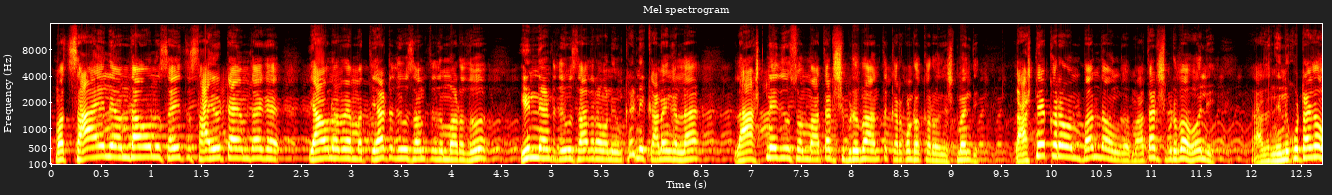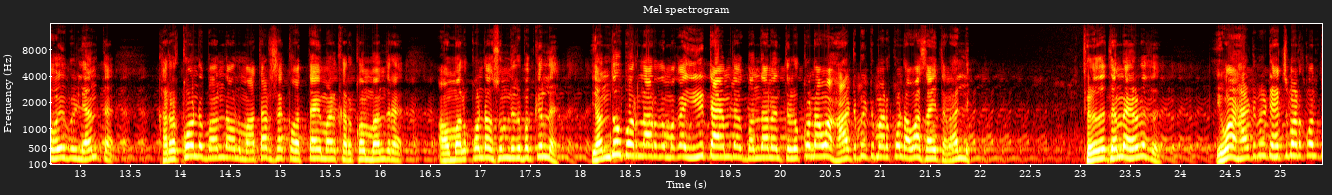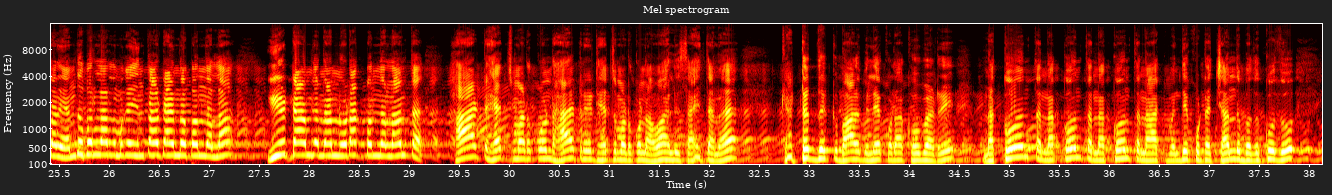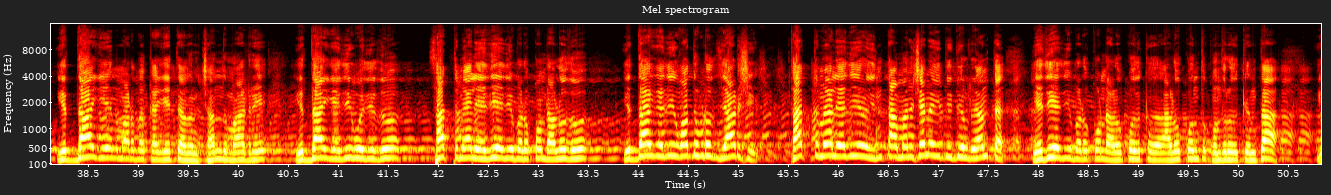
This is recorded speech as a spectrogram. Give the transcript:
ಮತ್ತು ಸಾಯಲಿ ಅಂದವನು ಸಹಿತ ಸಾಯೋ ಟೈಮ್ದಾಗ ಯಾವನಾರ ಮತ್ತೆ ಎಂಟು ದಿವಸ ಅಂತ ಇದು ಮಾಡೋದು ಇನ್ನೆಂಟು ದಿವಸ ಆದ್ರೆ ಅವ್ನು ನಿಮ್ಮ ಕಣ್ಣಿಗೆ ಕಾಣಂಗಿಲ್ಲ. ಲಾಸ್ಟ್ನೇ ದಿವಸ ಒಂದು ಮಾತಾಡ್ಸಿ ಬಿಡ್ಬಾ ಅಂತ ಕರ್ಕೊಂಡು ಹೋಗ್ತಾರೆ ಒಂದಿಷ್ಟು ಮಂದಿ. ಲಾಸ್ಟ್ನೇ ಕರ ಅವ್ನು ಬಂದು ಅವ್ಗೆ ಮಾತಾಡ್ಸಿ ಬಿಡ್ಬಾ ಹೋಲಿ. ಅದು ನಿನ್ನ ಕೂಟಾಗ ಹೋಗಿಬಿಡ್ಲಿ ಅಂತ ಕರ್ಕೊಂಡು ಬಂದು ಅವ್ನು ಮಾತಾಡ್ಸೋಕೆ ಒತ್ತಾಯ ಮಾಡಿ ಕರ್ಕೊಂಡು ಬಂದ್ರೆ ಅವ್ನು ಮಲ್ಕೊಂಡು ಸುಮ್ಮನೆ ಇರ್ಬೇಕಿಲ್ಲ. ಎಂದೂ ಬರಲಾರ್ದ ಮಗ ಈ ಟೈಮ್ದಾಗ ಬಂದಾನ ಅಂತ ತಿಳ್ಕೊಂಡು ಅವ ಹಾರ್ಟ್ ಬೀಟ್ ಮಾಡ್ಕೊಂಡು ಅವ ಸಾಯ್ತಾನೆ ಅಲ್ಲಿ. ತಿಳಿದ ಹೇಳುದು? ಇವ ಹಾರ್ಟ್ ಬೀಟ್ ಹೆಚ್ಚು ಮಾಡ್ಕೊಂತಾನೆ. ಎಂದು ಬರಲಾರ ಮಗ ಇಂಥ ಟೈಮ್ದಾಗ ಬಂದಲ್ಲ, ಈ ಟೈಮ್ದಾಗ ನಾನು ನೋಡಕ್ಕೆ ಬಂದಲ್ಲ ಅಂತ ಹಾರ್ಟ್ ಹೆಚ್ಚು ಮಾಡ್ಕೊಂಡು ಹಾರ್ಟ್ ರೇಟ್ ಹೆಚ್ಚು ಮಾಡ್ಕೊಂಡು ಅವ ಅಲ್ಲಿ ಸಾಯ್ತಾನ. ಕೆಟ್ಟದ್ದಕ್ಕೆ ಭಾಳ ಬೆಲೆ ಕೊಡಕ್ಕೆ ಹೋಗ್ಬೇಡ್ರಿ ನಕ್ಕೋಂತ ನಕ್ಕೋಂತ ನಕ್ಕೋಂತ ನಾಲ್ಕು ಮಂದಿ ಕೊಟ್ಟ ಚಂದ ಬದುಕೋದು. ಇದ್ದಾಗ ಏನು ಮಾಡ್ಬೇಕಾಗೈತೆ ಅದನ್ನು ಚಂದ ಮಾಡ್ರಿ. ಇದ್ದಾಗ ಎದಿ ಓದಿದ್ದು ಸತ್ತ ಮೇಲೆ ಎದಿ ಎದಿ ಬಡ್ಕೊಂಡು ಅಳೋದು. ಇದ್ದಾಗ ಎದಿ ಒದ್ದು ಬಿಡೋದು ಜಾಡಿಸಿ. ಸತ್ತ ಮೇಲೆ ಎದಿ, ಇಂಥ ಮನುಷ್ಯನೇ ಇದ್ದಿದ್ದಿಲ್ರಿ ಅಂತ ಎದಿ ಎದಿ ಬಡ್ಕೊಂಡು ಅಳ್ಕೋದಕ್ಕೆ ಅಳ್ಕೊಂತ ಕುಂದ್ರೋದಕ್ಕಿಂತ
